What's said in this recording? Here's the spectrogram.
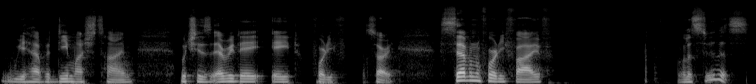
we have a Dimash time, which is every day 8.40, sorry, 7.45. Let's do this.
